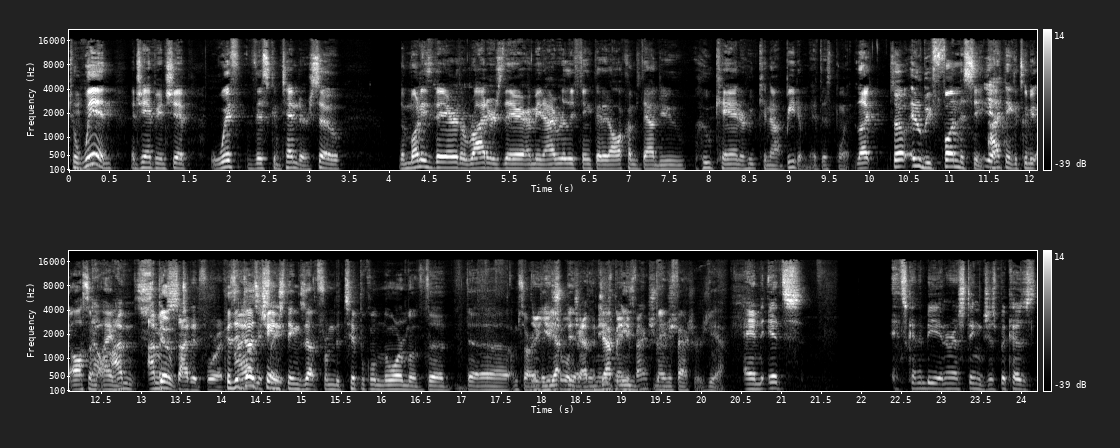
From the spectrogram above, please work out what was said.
to Mm-hmm. win a championship with this contender. So the money's there, the rider's there. I mean, I really think that it all comes down to who can or who cannot beat him at this point. Like, so it'll be fun to see. Yeah. I think it's gonna be awesome. no, I'm I'm I'm, excited for it because it I does change things up from the typical norm of the the I'm sorry The the, usual the Japanese manufacturers. manufacturers. Yeah, and it's it's going to be interesting just because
